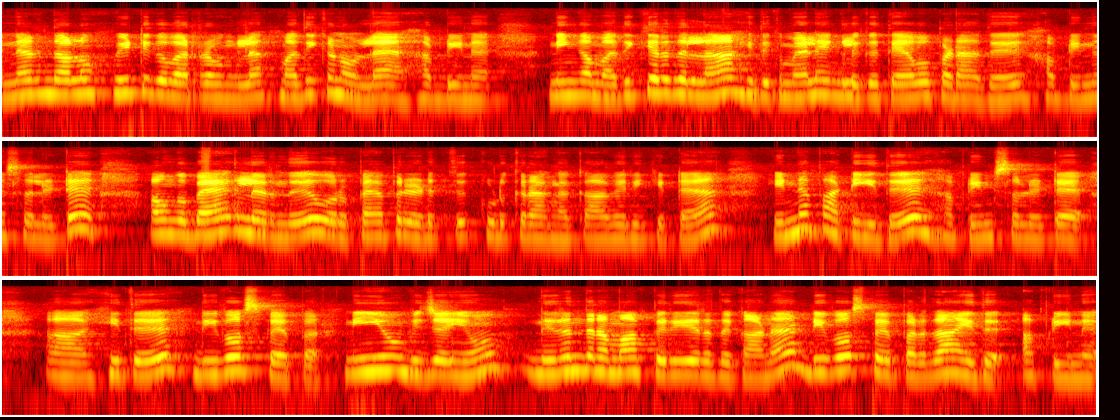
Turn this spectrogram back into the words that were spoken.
என்ன இருந்தாலும் வீட்டுக்கு வர்றவங்கள மதிக்கணும்ல அப்படின்னு. நீங்கள் மதிக்கிறதெல்லாம் இதுக்கு மேலே எங்களுக்கு தேவைப்படாது அப்படின்னு சொல்லிட்டு அவங்க பேக்லேருந்து ஒரு பேப்பர் எடுத்து கொடுக்குறாங்க காவேரி கிட்ட. என்ன பாட்டி இது? அப்படின்னு சொல்லிட்டு இது டிவோர்ஸ் பேப்பர் நீயும் விஜயும் நிரந்தரமாக பிரியறதுக்கான டிவோர்ஸ் பேப்பர் தான் இது அப்படின்னு.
